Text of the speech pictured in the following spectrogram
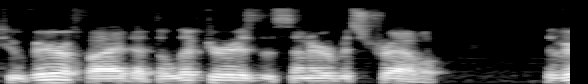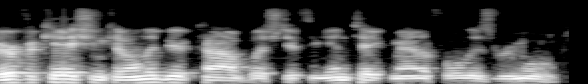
to verify that the lifter is the center of its travel. The verification can only be accomplished if the intake manifold is removed.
